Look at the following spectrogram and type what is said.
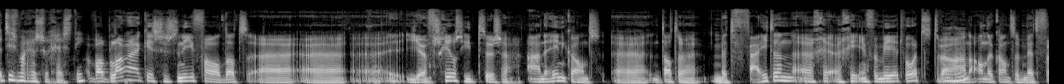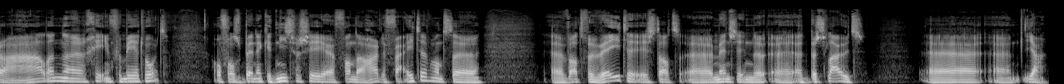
het is maar een suggestie. Wat belangrijk is, is in ieder geval dat uh, uh, je een verschil ziet tussen aan de ene kant dat er met feiten ge geïnformeerd wordt, terwijl -huh. aan de andere kant met verhalen geïnformeerd wordt. Overigens ben ik het niet zozeer van de harde feiten, want wat we weten is dat mensen in de, het besluit. ja,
